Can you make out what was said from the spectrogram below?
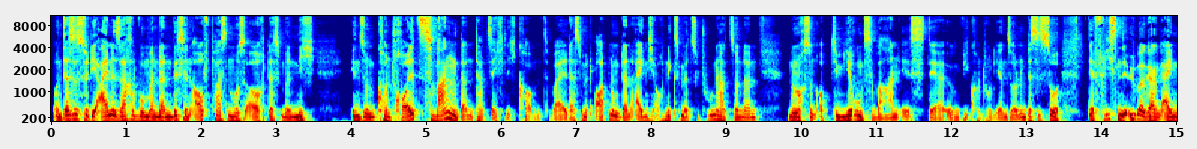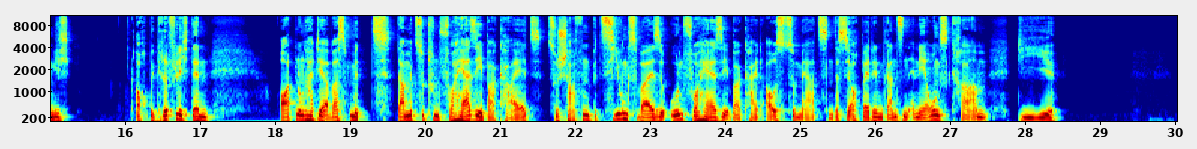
Und das ist so die eine Sache, wo man dann ein bisschen aufpassen muss auch, dass man nicht in so einen Kontrollzwang dann tatsächlich kommt, weil das mit Ordnung dann eigentlich auch nichts mehr zu tun hat, sondern nur noch so ein Optimierungswahn ist, der irgendwie kontrollieren soll. Und das ist so der fließende Übergang eigentlich auch begrifflich, denn Ordnung hat ja was mit damit zu tun, Vorhersehbarkeit zu schaffen, beziehungsweise Unvorhersehbarkeit auszumerzen. Das ist ja auch bei dem ganzen Ernährungskram die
